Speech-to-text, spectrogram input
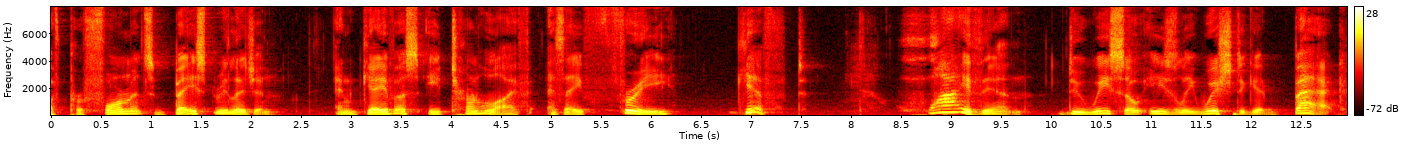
of performance based religion and gave us eternal life as a free gift. Why then do we so easily wish to get back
